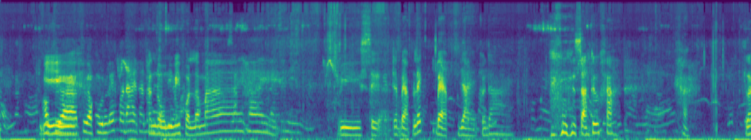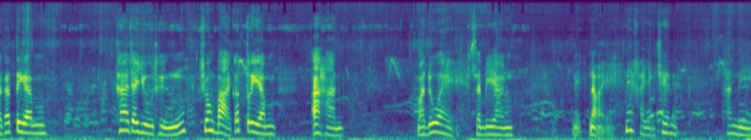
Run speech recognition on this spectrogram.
นมนะคะมีเอาเสือเสือคุณเล็กก็ได้ท่านขนมมีผลไม้ให้มีเสือจะแบบเล็กแบบใหญ่ก็ได้ สาธุค่ะค่ะ แล้วก็เตรียม ถ้าจะอยู่ถึงช่วงบ่ายก็เตรียมอาหารมาด้วยสเสบียงนิดหน่อยเนี่ยค่ะอย่างเช่นท่านนี้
